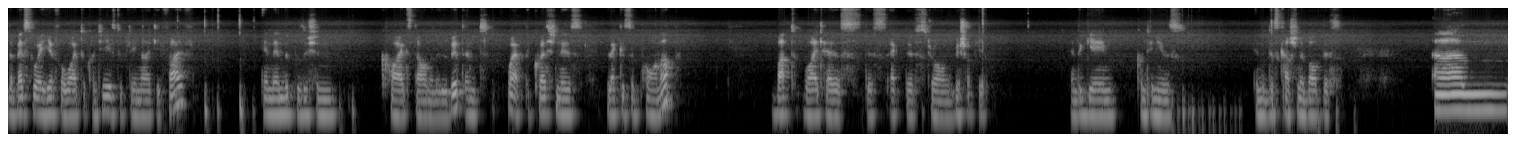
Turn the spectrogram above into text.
the best way here for white to continue is to play knight d5. And then the position quiets down a little bit. And well, the question is, black is a pawn up, but white has this active, strong bishop here and the game continues in the discussion about this. Um,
